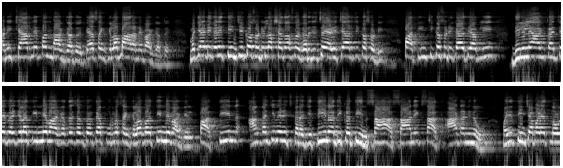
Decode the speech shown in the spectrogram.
आणि चारने पण भाग जातोय त्या संख्येला बाराने भाग जातोय. म्हणजे या ठिकाणी तीनची कसोटी लक्षात असणं गरजेचं आहे आणि चारची कसोटी. पहा तीनची कसोटी काय होती आपली? दिलेल्या अंकांच्या बेरजेला तीनने भाग जात असेल तर त्या पूर्ण संख्येला तीनने भाग देईल पहा तीन अंकांची बेरीज करायची. तीन अधिक तीन सहा सहा आणि एक सात आठ आणि नऊ. म्हणजे तीनच्या पाड्यात नऊ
